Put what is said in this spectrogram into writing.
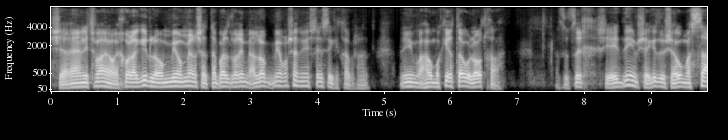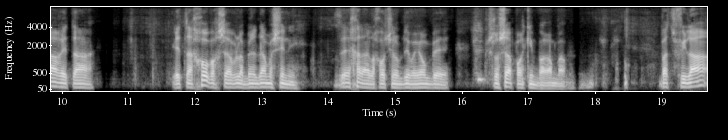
שהרי הנתבע יכול להגיד לו, מי אומר שאתה בא לדברים, לא, מי אומר שאני יש לי עסק איתך בכלל? אני, הוא מכיר את ההוא, לא אותך. אז הוא צריך שיהיה עדים שיגידו שההוא מסר את, ה, את החוב עכשיו לבן אדם השני. זה אחד ההלכות שלומדים היום בשלושה פרקים ברמב"ם. בתפילה,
